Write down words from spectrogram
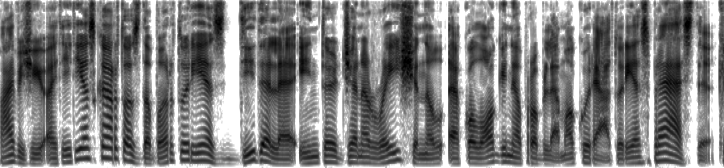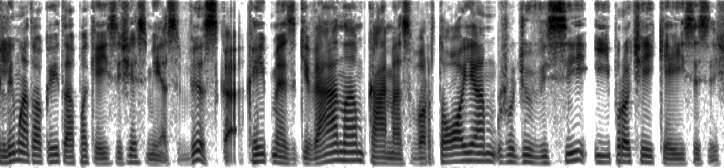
Pavyzdžiui, ateities kartos dabar turės didelę intergenerational ekologinę problemą, kurią turės spręsti. Klimato kaita pakeis iš esmės viską. Kaip mes gyvenam, ką mes vartojam, žodžiu, visi įpročiai keisis iš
